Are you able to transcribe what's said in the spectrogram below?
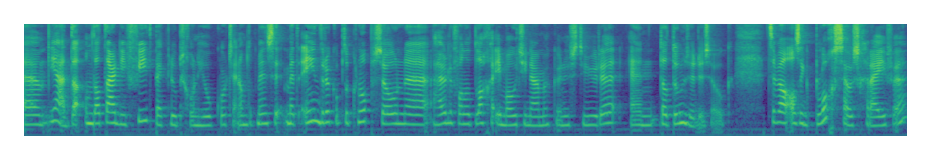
Um, ja, omdat daar die feedback loops gewoon heel kort zijn. Omdat mensen met één druk op de knop zo'n uh, huilen van het lachen emoji naar me kunnen sturen. En dat doen ze dus ook. Terwijl als ik blogs zou schrijven,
